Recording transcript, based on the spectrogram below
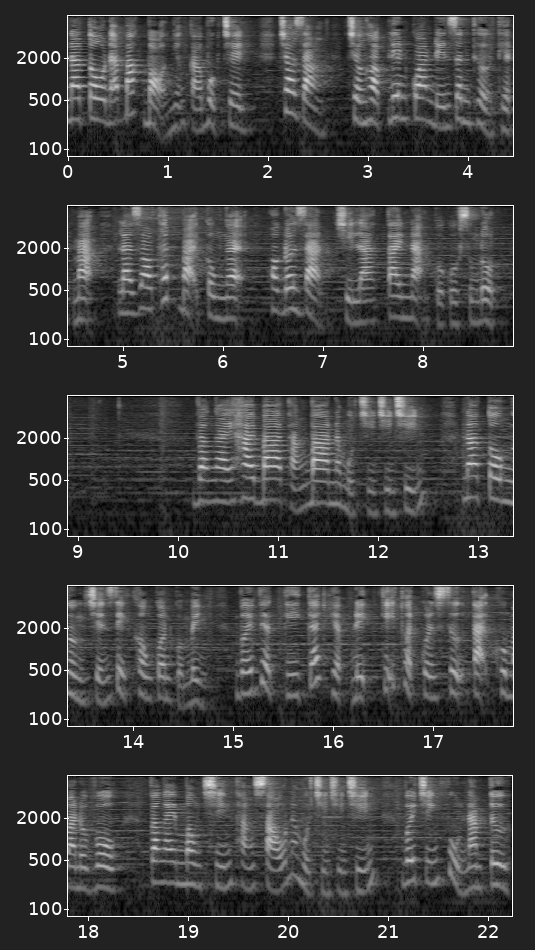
NATO đã bác bỏ những cáo buộc trên, cho rằng trường hợp liên quan đến dân thường thiệt mạng là do thất bại công nghệ hoặc đơn giản chỉ là tai nạn của cuộc xung đột. Vào ngày 23 tháng 3 năm 1999, NATO ngừng chiến dịch không quân của mình với việc ký kết hiệp định kỹ thuật quân sự tại Kumanovo vào ngày 9 tháng 6 năm 1999 với chính phủ Nam Tư,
